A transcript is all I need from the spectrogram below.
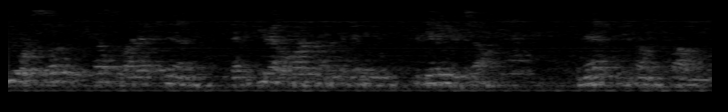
you are so disgusted by that sin that you have a hard time forgiving, forgiving yourself. And that becomes a problem.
